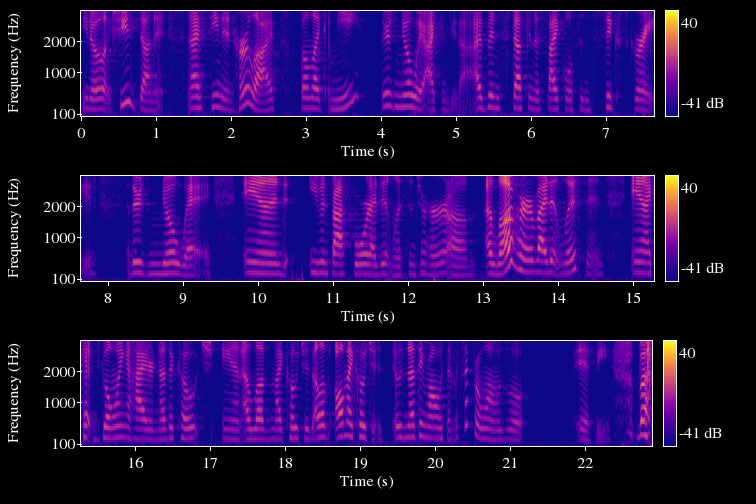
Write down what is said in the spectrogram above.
You know like she's done it and i've seen it in her life but i'm like me? There's no way i can do that. I've been stuck in a cycle since sixth grade. There's no way. And even fast forward i didn't listen to her. Um, i love her but i didn't listen. And i kept going. I hired another coach and i loved my coaches. I loved all my coaches. It was nothing wrong with them except for one was a little iffy. But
